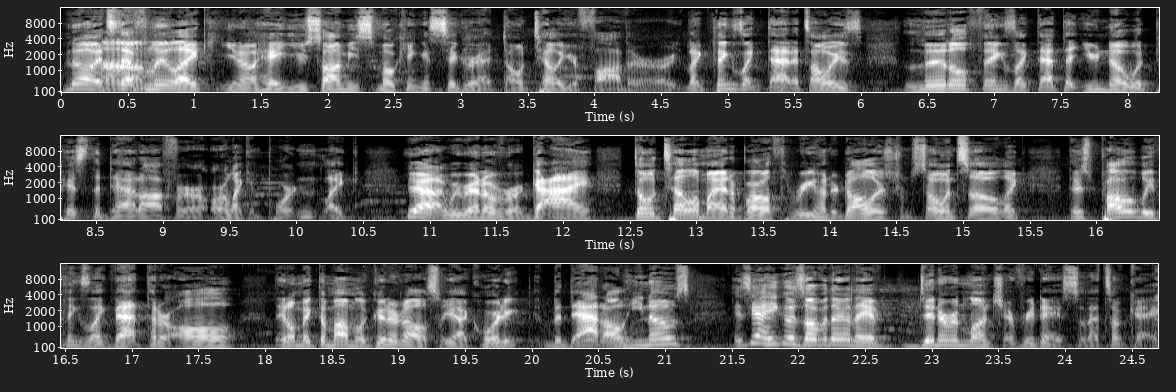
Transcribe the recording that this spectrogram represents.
No, it's Um, definitely like you know, hey, you saw me smoking a cigarette. Don't tell your father, or like things like that. It's always little things like that that you know would piss the dad off, or, or like important. Like, yeah, we ran over a guy. Don't tell him I had to borrow three hundred dollars from so and so. Like, there's probably things like that that are all they don't make the mom look good at all. So yeah, according the dad, all he knows is yeah, he goes over there. They have dinner and lunch every day, so that's okay.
